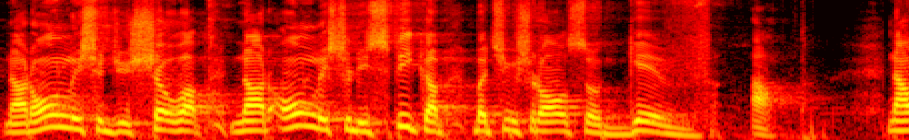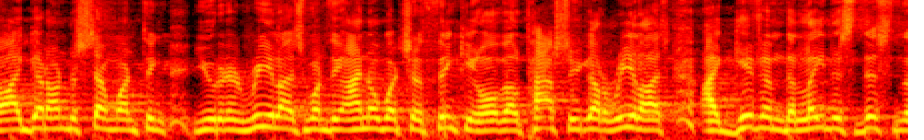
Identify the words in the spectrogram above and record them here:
Not only should you show up, not only should you speak up, but you should also give up. Now, I got to understand one thing. You realize one thing. I know what you're thinking. Oh, well, Pastor, you got to realize I give him the latest this and the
